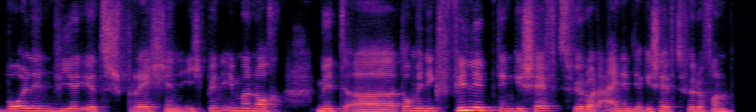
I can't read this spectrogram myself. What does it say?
wollen wir jetzt sprechen. Ich bin immer noch mit äh, Dominik Philipp, dem Geschäftsführer oder einem der Geschäftsführer von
